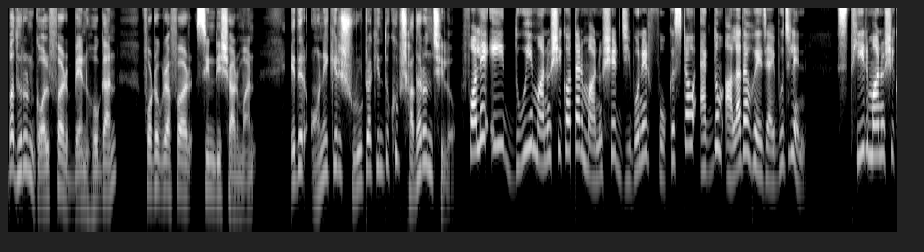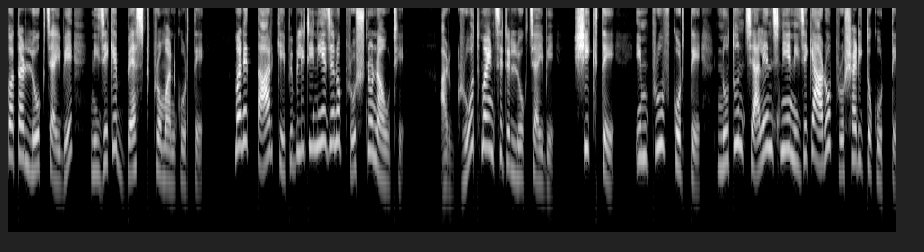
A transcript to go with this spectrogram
বা ধরুন golfer Ben Hogan photographer Cindy Sherman এদের অনেকের শুরুটা কিন্তু খুব সাধারণ ছিল। ফলে এই দুই মানসিকতার মানুষের জীবনের ফোকাসটাও একদম আলাদা হয়ে যায় বুঝলেন? স্থির মানসিকতার লোক চাইবে নিজেকে বেস্ট প্রমাণ করতে। মানে তার কেপেবিলিটি নিয়ে যেন প্রশ্ন না উঠে। আর গ্রোথ মাইন্ডসেটের লোক চাইবে শিখতে ইমপ্রুভ করতে নতুন চ্যালেঞ্জ নিয়ে নিজেকে আরও প্রসারিত করতে।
